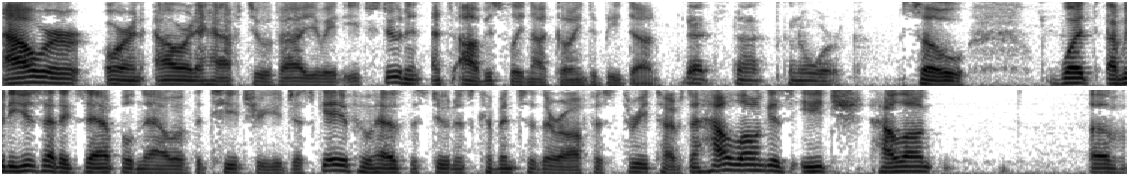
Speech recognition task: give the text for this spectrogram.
hour or an hour and a half to evaluate each student. That's obviously not going to be done. That's not going to work. So, what I'm going to use that example now of the teacher you just gave, who has the students come into their office three times. Now, how long is each? How long of,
